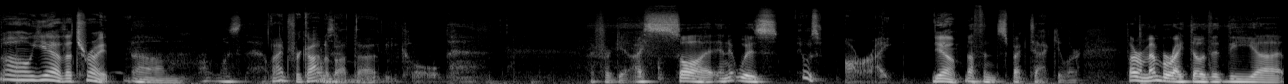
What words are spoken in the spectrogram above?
Oh yeah, that's right. Um, what was that? I'd forgotten about that. I forget. I saw it and it was it was all right. Yeah, Nothing spectacular. If I remember right, though, that the uh,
